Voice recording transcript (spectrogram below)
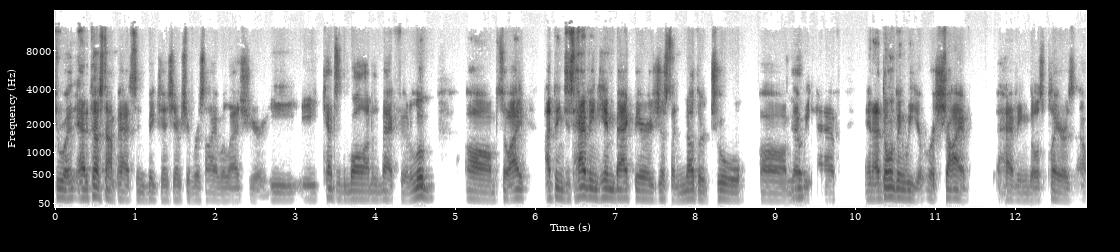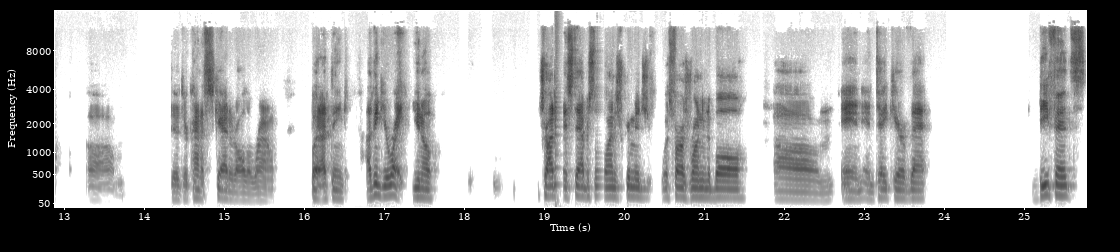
threw a, had a touchdown pass in Big Ten championship versus Iowa last year. He he catches the ball out of the backfield a little um, so I I think just having him back there is just another tool um, that we have, and I don't think we are shy of having those players. Um, they're they're kind of scattered all around, but I think I think you're right. You know, try to establish the line of scrimmage as far as running the ball um, and and take care of that. Defense,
